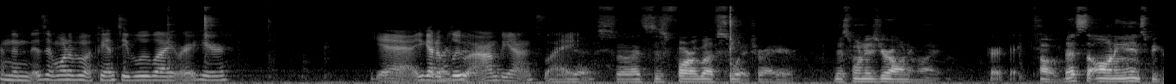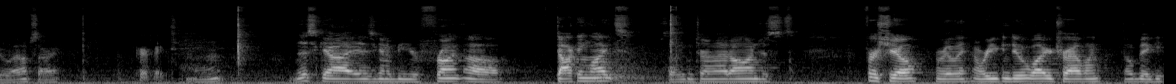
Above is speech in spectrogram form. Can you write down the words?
And then isn't one of them a fancy blue light right here? Yeah, you got a blue there. ambiance light. Yes, so that's this far left switch right here. This one is your awning light. Perfect. Oh, that's the awning and speaker light, I'm sorry. Perfect. This guy is gonna be your front uh, docking lights. So you can turn that on just for show, really. Or you can do it while you're traveling, no biggie.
